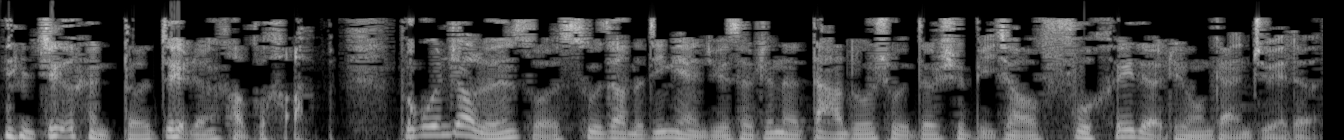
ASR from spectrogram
你 这个很得罪人，好不好？不过温兆伦所塑造的经典角色，真的大多数都是比较腹黑的这种感觉的。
